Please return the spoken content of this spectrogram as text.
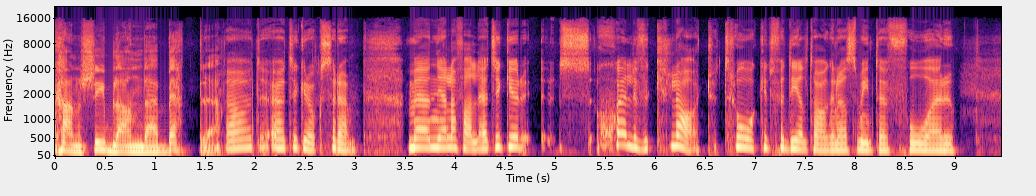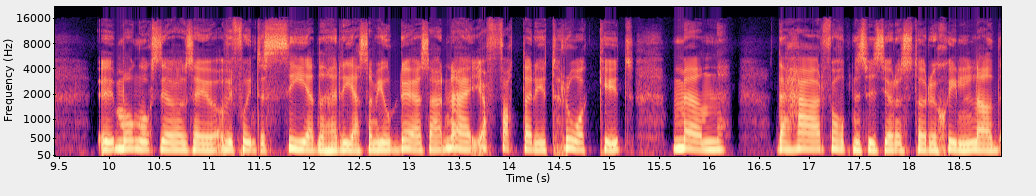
kanske ibland är bättre. Ja, det- jag tycker också det. Men i alla fall, jag tycker självklart tråkigt för deltagarna som inte får eh, Många också säger att vi får inte se den här resan vi gjorde. Jag är så här, nej, jag fattar det är tråkigt. Men det här förhoppningsvis gör en större skillnad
